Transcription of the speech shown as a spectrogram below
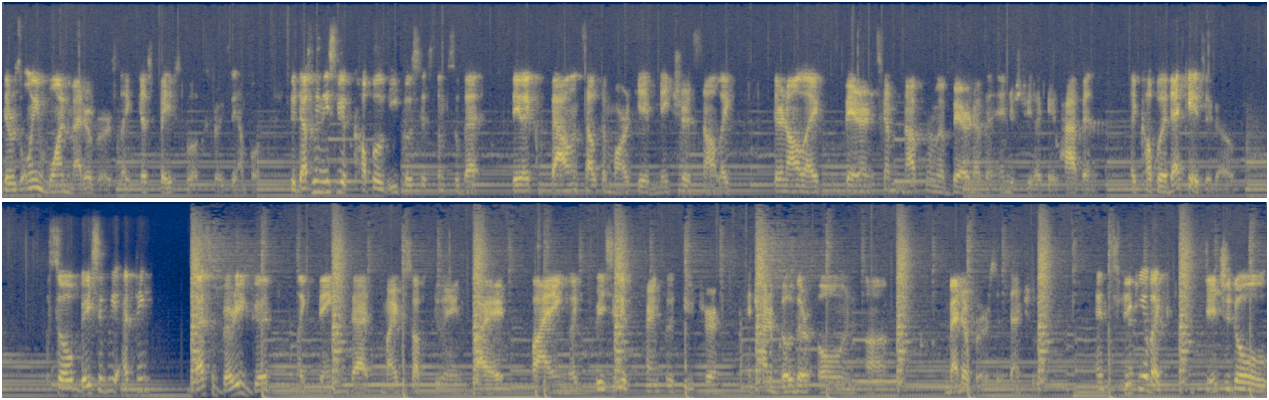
there was only one metaverse, like just Facebook, for example. There definitely needs to be a couple of ecosystems so that they like balance out the market, make sure it's not like they're not like barren. It's gonna not become a barren of an industry like it happened like a couple of decades ago. So basically, I think that's a very good like thing that Microsoft's doing by buying like basically preparing for the future and trying to build their own um, metaverse essentially. And speaking of like digital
